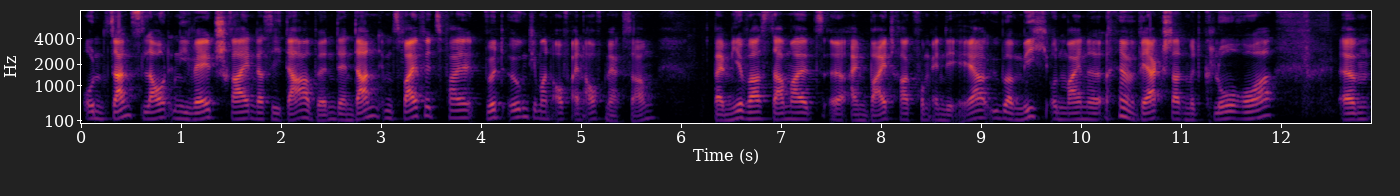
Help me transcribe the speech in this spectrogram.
und ganz laut in die Welt schreien, dass ich da bin. Denn dann im Zweifelsfall wird irgendjemand auf einen aufmerksam. Bei mir war es damals äh, ein Beitrag vom NDR über mich und meine Werkstatt mit Chlorrohr ähm,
